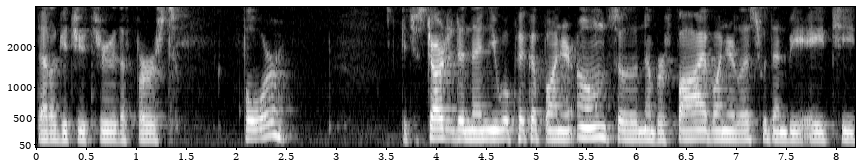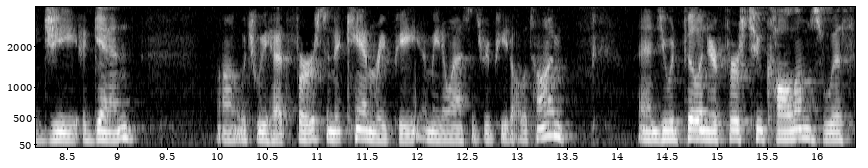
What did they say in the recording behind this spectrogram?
that'll get you through the first four, get you started, and then you will pick up on your own. So number five on your list would then be ATG again. uh, which we had first, and it can repeat. Amino acids repeat all the time. And you would fill in your first two columns with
